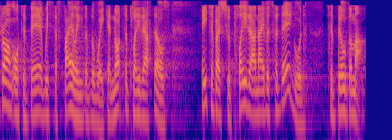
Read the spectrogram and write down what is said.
strong ought to bear with the failings of the weak and not to please ourselves. Each of us should please our neighbours for their good to build them up.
